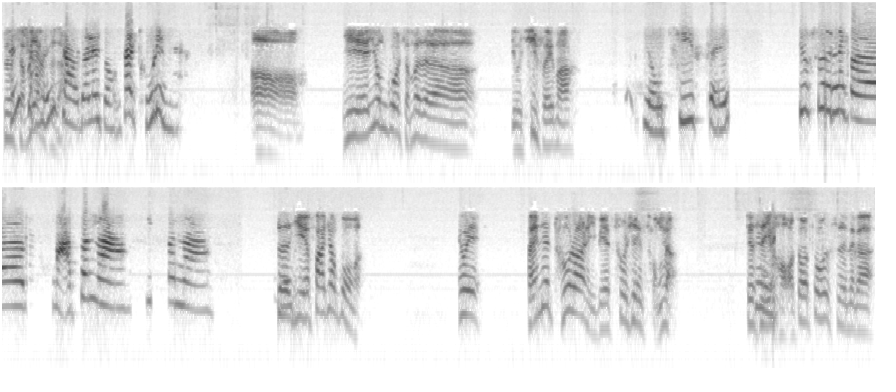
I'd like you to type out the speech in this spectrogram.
很小？很小的那种，在土里面。哦，你用过什么的有机肥吗？有机肥，就是那个马粪啊、鸡粪啊。是也发酵过吗？因为反正土壤里边出现虫了，就是有好多都是那个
